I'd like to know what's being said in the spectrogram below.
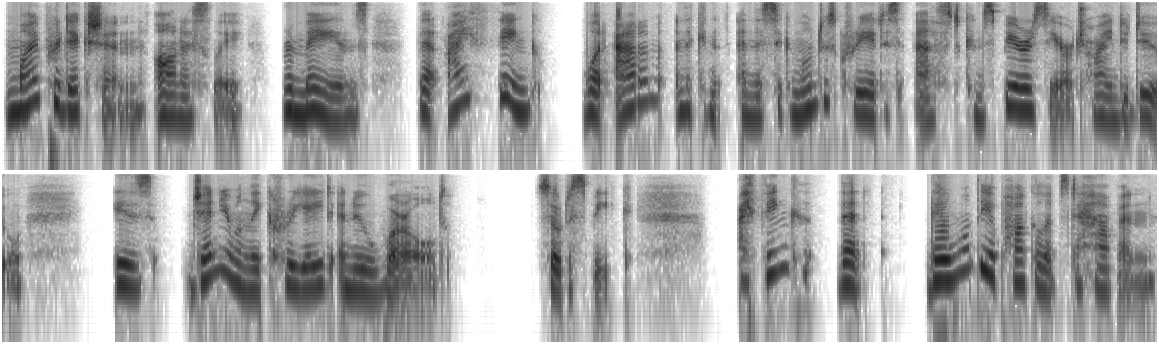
My prediction, honestly, remains that I think what Adam and the, and the Creatus Est conspiracy are trying to do is genuinely create a new world, so to speak. I think that they want the apocalypse to happen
